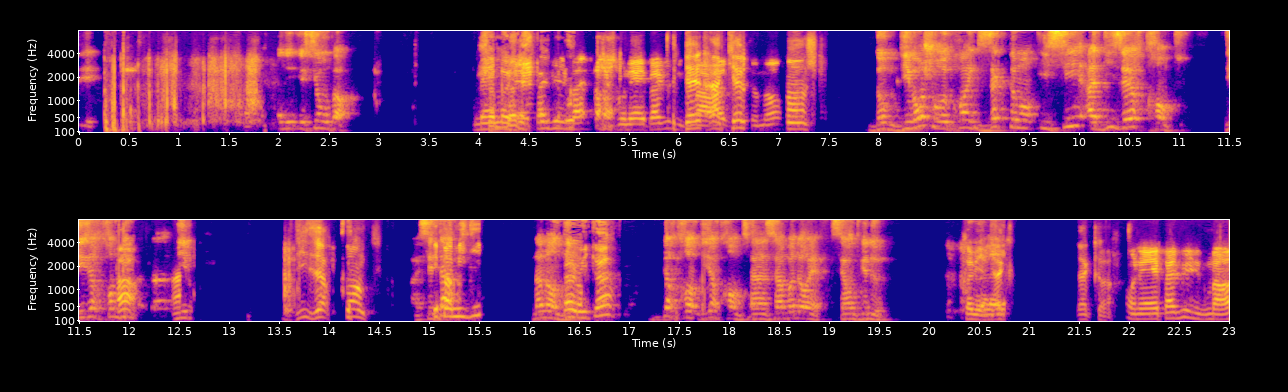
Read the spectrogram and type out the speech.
Des questions ou pas? Mais moi, je n'avait pas vu le à quel-. Dimanche. Donc, dimanche, on reprend exactement ici à 10h30. 10h30 Ah. du matin, 10h30. Ah, c'est pas midi Non, non, Pas dimanche, 8 heures 10h30, 10h30, c'est un, c'est un bon horaire. C'est entre les deux. Très bien. D'accord. On n'avait pas vu une Gemara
